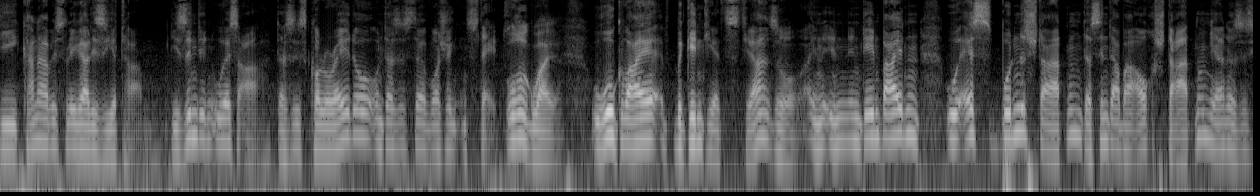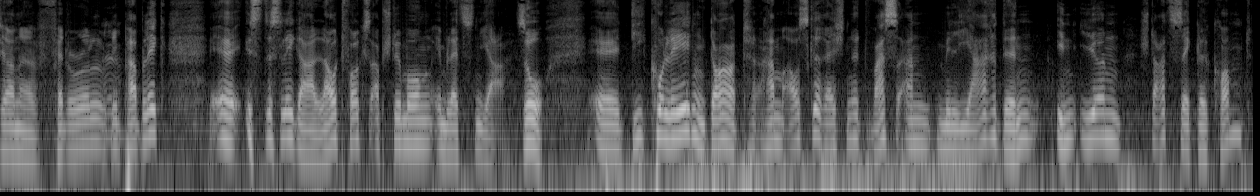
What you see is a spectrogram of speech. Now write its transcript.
die Cannabis legalisiert haben. Die sind in den USA. Das ist Colorado und das ist der Washington State. Uruguay. Uruguay beginnt jetzt, ja, so. In, in, in den beiden US-Bundesstaaten, das sind aber auch Staaten, ja, das ist ja eine Federal Republic, äh, ist es legal, laut Volksabstimmung im letzten Jahr. So. Äh, die Kollegen dort haben ausgerechnet, was an Milliarden in ihren Staatssäckel kommt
